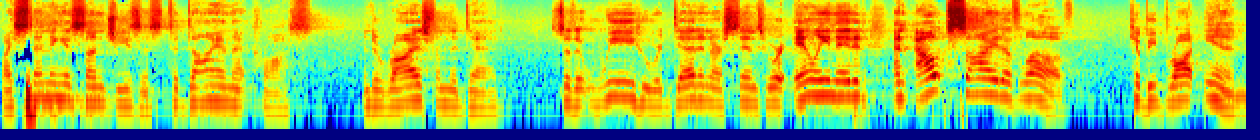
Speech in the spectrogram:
by sending his son Jesus to die on that cross and to rise from the dead so that we who were dead in our sins, who were alienated and outside of love, can be brought in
